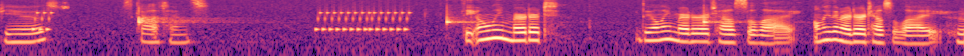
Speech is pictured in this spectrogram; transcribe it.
Confused. Skeletons. The only murdered the only murderer tells a lie. Only the murderer tells a lie. Who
